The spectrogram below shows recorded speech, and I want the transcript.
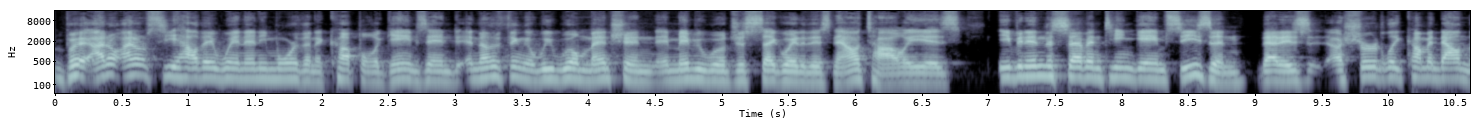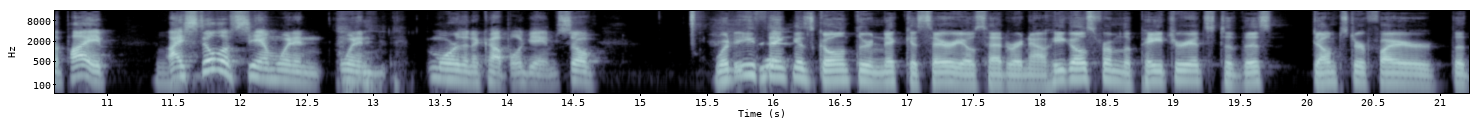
But I don't I don't see how they win any more than a couple of games. And another thing that we will mention, and maybe we'll just segue to this now, Tolley, is even in the 17 game season that is assuredly coming down the pipe, hmm. I still don't see him winning winning more than a couple of games. So what do you think is going through Nick Caserio's head right now? He goes from the Patriots to this dumpster fire that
